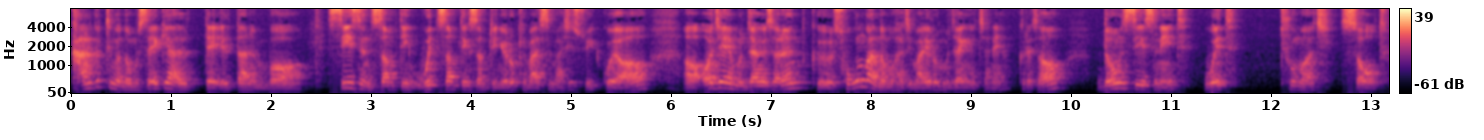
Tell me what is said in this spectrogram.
간 같은 거 너무 세게 할 때 일단은 뭐 season something with something something 이렇게 말씀하실 수 있고요. 어, 제의 문장에서는 그 소금간 너무 하지 마 이런 문장이었잖아요. 그래서 don't season it with too much salt.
